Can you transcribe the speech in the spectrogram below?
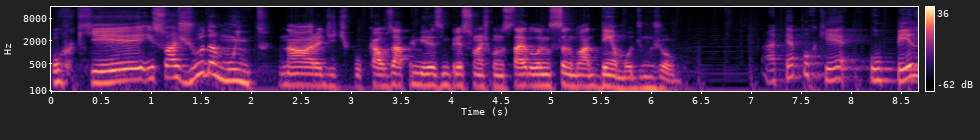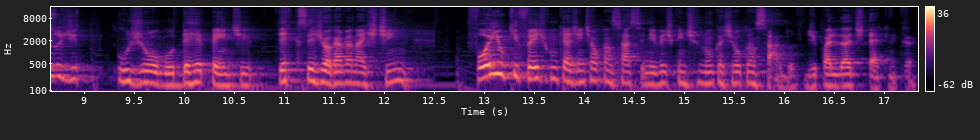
porque isso ajuda muito na hora de, tipo, causar primeiras impressões quando você está lançando uma demo de um jogo. Até porque o peso de o jogo, de repente, ter que ser jogável na Steam foi o que fez com que a gente alcançasse níveis que a gente nunca tinha alcançado de qualidade técnica.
